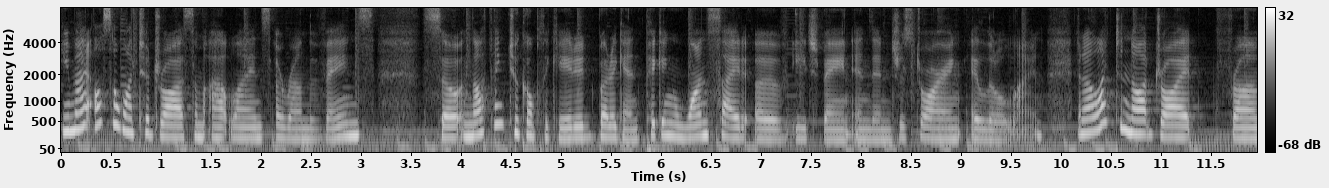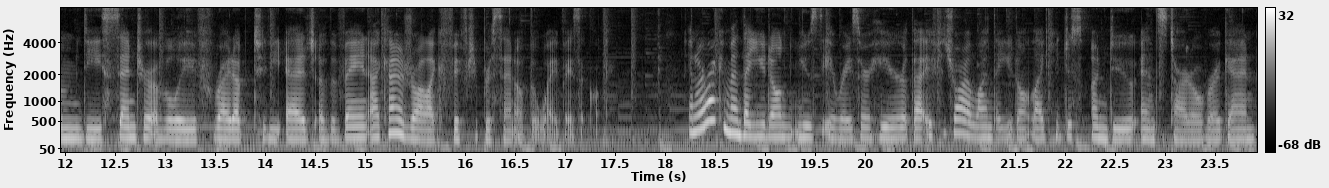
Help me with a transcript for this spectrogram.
You might also want to draw some outlines around the veins. So nothing too complicated, but again, picking one side of each vein and then just drawing a little line. And I like to not draw it from the center of the leaf right up to the edge of the vein. I kind of draw like 50% of the way basically. And I recommend that you don't use the eraser here, that if you draw a line that you don't like, you just undo and start over again.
